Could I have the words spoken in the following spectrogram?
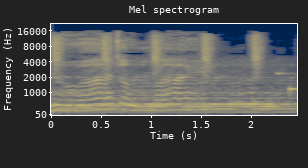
No, I don't mind.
